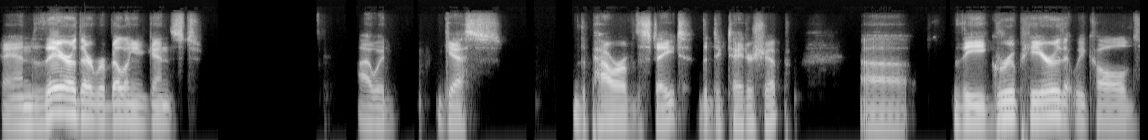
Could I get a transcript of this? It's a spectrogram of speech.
And there, they're rebelling against. I would guess the power of the state, the dictatorship. Uh, the group here that we called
